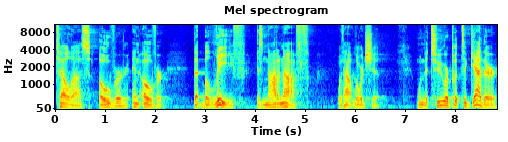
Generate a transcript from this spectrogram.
tell us over and over that belief is not enough without lordship. When the two are put together,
